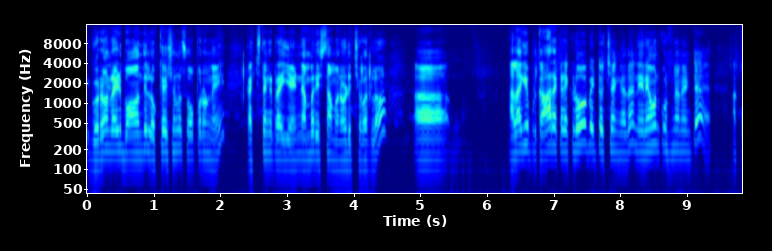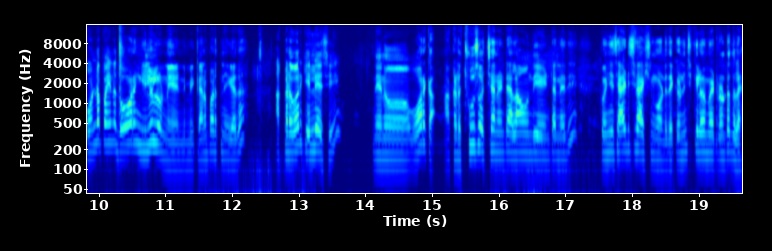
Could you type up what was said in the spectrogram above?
ఈ గుర్రం రైడ్ బాగుంది లొకేషన్లు సూపర్ ఉన్నాయి. ఖచ్చితంగా ట్రై చేయండి. నెంబర్ ఇస్తాను మనోడి చివరిలో. అలాగే ఇప్పుడు కార్ ఎక్కడెక్కడో పెట్టి వచ్చాం కదా. నేనేమనుకుంటున్నానంటే ఆ కొండ పైన దూరంగా ఇల్లులు ఉన్నాయండి. మీకు కనపడుతున్నాయి కదా. అక్కడ వరకు వెళ్ళేసి నేను ఊరక అక్కడ చూసి వచ్చానంటే ఎలా ఉంది ఏంటనేది కొంచెం సాటిస్ఫాక్షన్గా ఉంటుంది. ఇక్కడ నుంచి కిలోమీటర్ ఉంటుందిలే.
